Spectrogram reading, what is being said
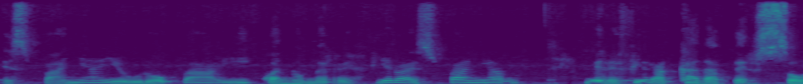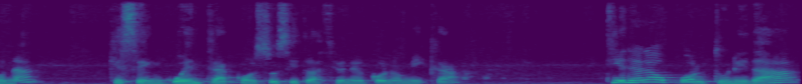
España y Europa, y cuando me refiero a España, me refiero a cada persona que se encuentra con su situación económica, tiene la oportunidad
